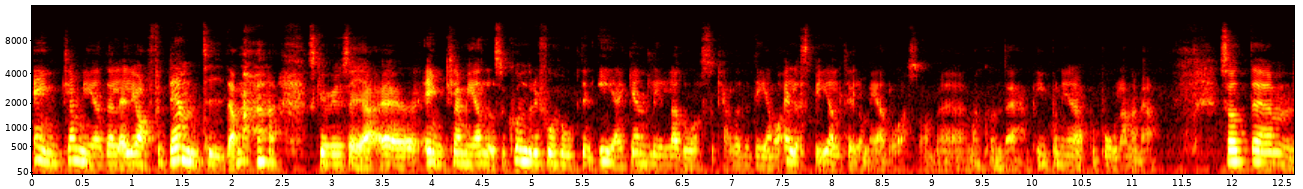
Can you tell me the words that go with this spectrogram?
enkla medel, eller ja för den tiden ska vi ju säga, eh, enkla medel så kunde du få ihop din egen lilla då så kallade demo, eller spel till och med då som eh, man kunde imponera på polarna med. Så att ehm,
